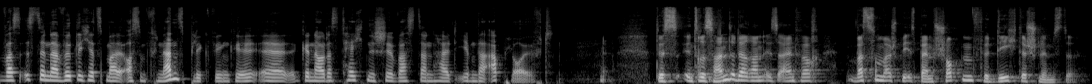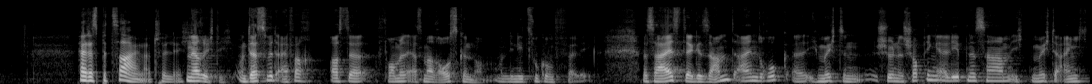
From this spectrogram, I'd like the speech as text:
was ist denn da wirklich jetzt mal aus dem Finanzblickwinkel äh, genau das Technische, was dann halt eben da abläuft? Das Interessante daran ist einfach, was zum Beispiel ist beim Shoppen für dich das Schlimmste? Ja, das Bezahlen natürlich. Na richtig. Und das wird einfach aus der Formel erstmal rausgenommen und in die Zukunft verlegt. Das heißt, der Gesamteindruck, äh, ich möchte ein schönes Shopping-Erlebnis haben, ich möchte eigentlich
